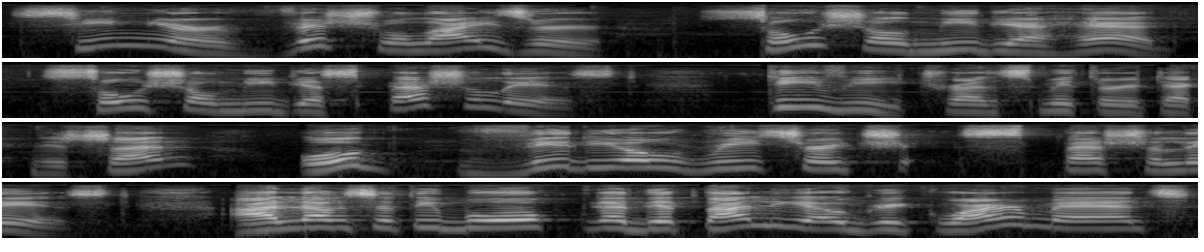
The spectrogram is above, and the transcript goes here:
Senior Visualizer, Social Media Head, Social Media Specialist, TV Transmitter Technician, ug Video Research Specialist. Alang sa tibok nga detalye ug requirements,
